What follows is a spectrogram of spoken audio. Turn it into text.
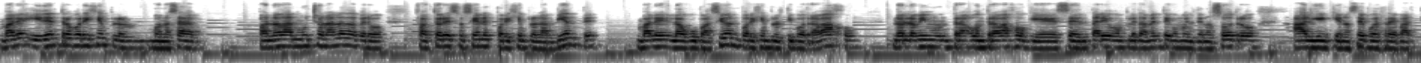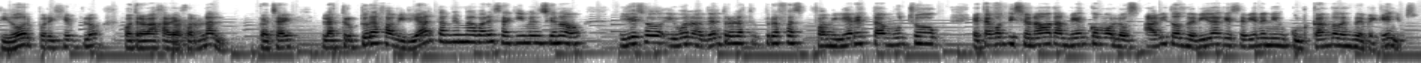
¿Vale? Y dentro, por ejemplo, bueno, o sea, para no dar mucho la nada, pero factores sociales, por ejemplo, el ambiente, ¿vale? La ocupación, por ejemplo, el tipo de trabajo, no es lo mismo un, un, trabajo que es sedentario completamente como el de nosotros, alguien que no sé, pues repartidor, por ejemplo, o trabaja de jornal. ¿Cachai? La estructura familiar también me aparece aquí mencionado. Y eso, y bueno, dentro de la estructura familiar está mucho, está condicionado también como los hábitos de vida que se vienen inculcando desde pequeños.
